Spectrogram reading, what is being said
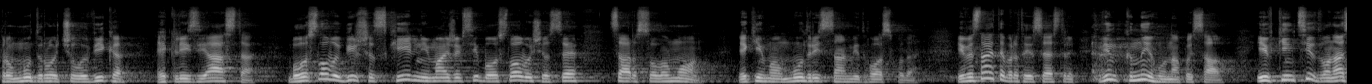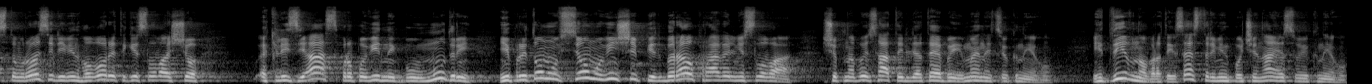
про мудрого чоловіка, еклезіаста, Богослови більше схильні, майже всі богослови, що це цар Соломон, який мав мудрість сам від Господа. І ви знаєте, брати і сестри, він книгу написав. І в кінці, в 12 розділі, він говорить такі слова, що Еклезіаст, проповідник, був мудрий, і при тому всьому він ще підбирав правильні слова, щоб написати для тебе і мене цю книгу. І дивно, брати і сестри, він починає свою книгу.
